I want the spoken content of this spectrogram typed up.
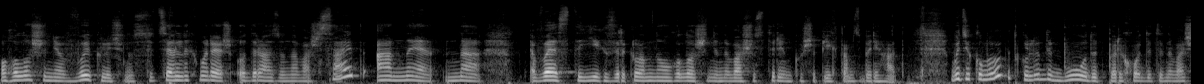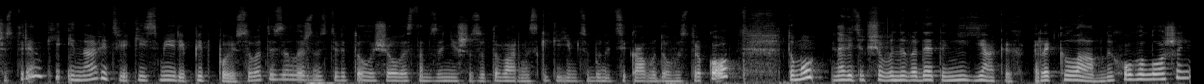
оголошення виключно з соціальних мереж одразу на ваш сайт, а не на вести їх з рекламного оголошення на вашу сторінку, щоб їх там зберігати. В будь-якому випадку люди будуть переходити на ваші сторінки і навіть в якійсь мірі підписувати, в залежності від того, що у вас там за ніша, за товар, наскільки їм це буде цікаво довгостроково. Тому навіть якщо ви не ведете ніяких рекламних оголошень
